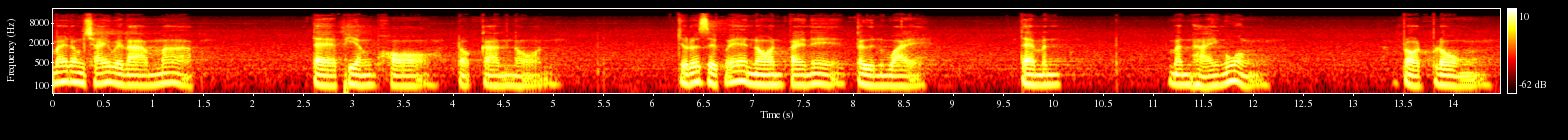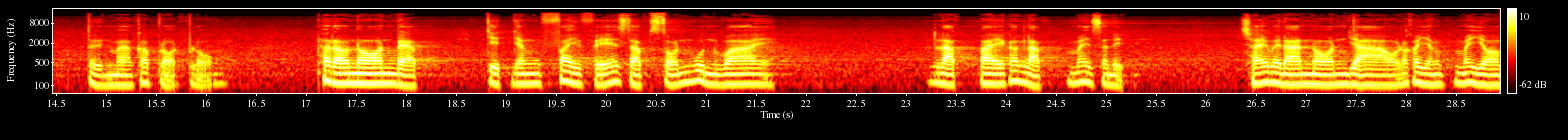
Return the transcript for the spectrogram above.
ไม่ต้องใช้เวลามาก แต่เพียงพอต่อการนอน จะรู้สึกว่านอนไปนี่ตื่นไวแต่มันมันหายง่วง ปลอดโปร่ง ตื่นมาก็ปลอดโปร่ง ถ้าเรานอนแบบจิตยังไฟเฟสับสนวุ่นวาย หลับไปก็หลับไม่สนิท ใช้เวลานอนยาวแล้วก็ยังไม่ยอม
